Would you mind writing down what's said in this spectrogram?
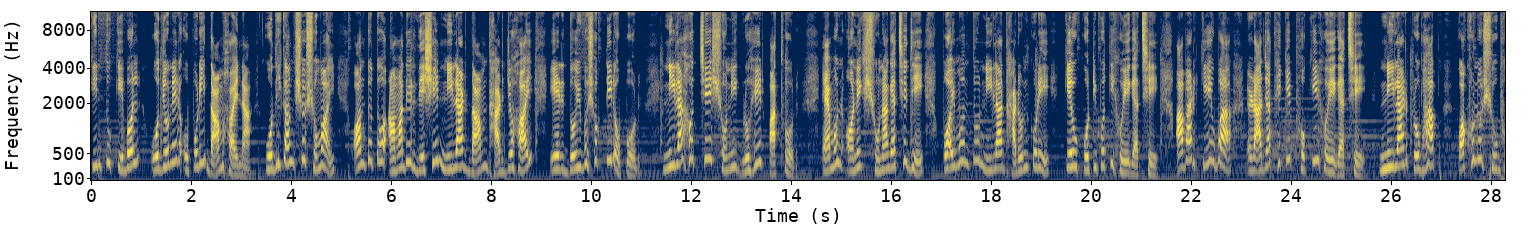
কিন্তু কেবল ওজনের ওপরই দাম হয় না। অধিকাংশ সময় অন্তত আমাদের দেশের নীলার দাম ধার্য হয় এর দৈব শক্তির ওপর। নীলা হচ্ছে শনি গ্রহের পাথর। এমন অনেক শোনা গেছে যে পয়মন্ত নীলা ধারণ করে কেউ কোটিপতি হয়ে গেছে, আবার কেউ বা রাজা থেকে ফকির হয়ে গেছে। নীলার প্রভাব কখনো শুভ,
